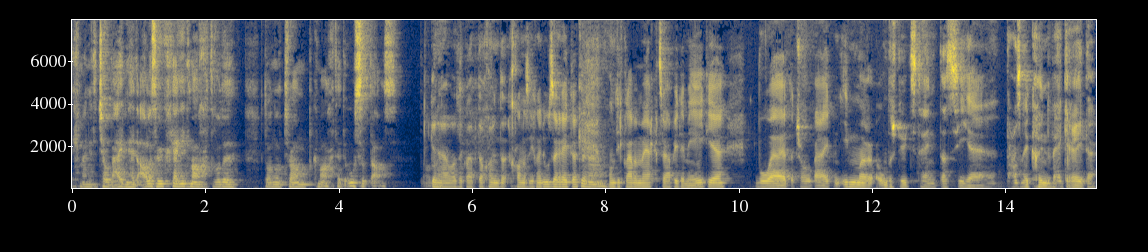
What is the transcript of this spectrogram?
ich meine, der Joe Biden hat alles rückgängig gemacht, was der Donald Trump gemacht hat, außer das. Genau, also ich glaube, da kann, kann er sich nicht ausreden. Genau. Und ich glaube, man merkt es auch bei den Medien, wo äh, der Joe Biden immer unterstützt haben, dass sie äh, das nicht können wegreden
